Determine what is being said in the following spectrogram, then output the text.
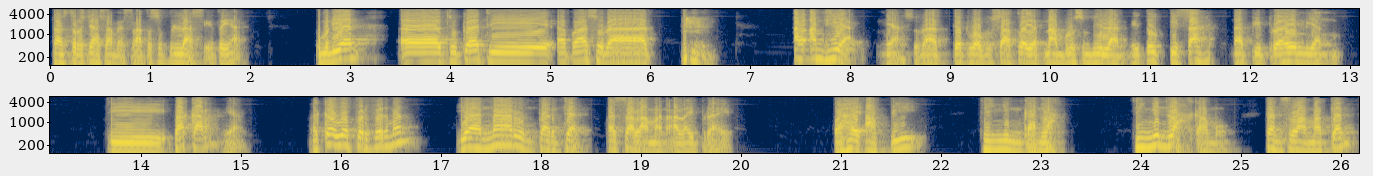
dan seterusnya sampai 111 itu ya. Kemudian eh, juga di apa surat Al-Anbiya ya, surat ke-21 ayat 69 itu kisah Nabi Ibrahim yang dibakar ya. Maka Allah berfirman, "Ya narun bardan, wassalaman ala Ibrahim." Wahai api, dinginkanlah dinginlah kamu dan selamatkan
